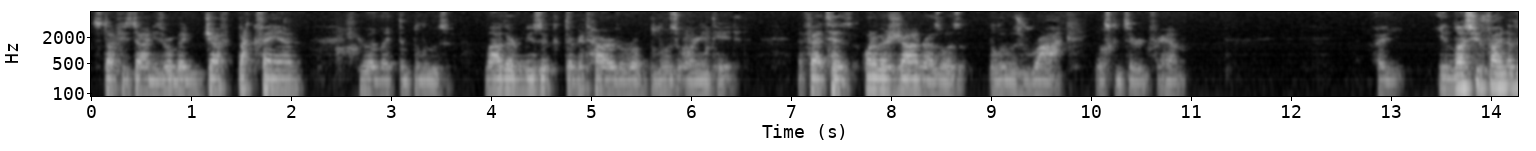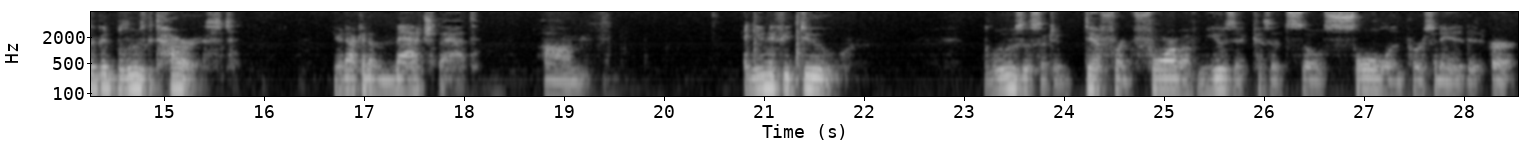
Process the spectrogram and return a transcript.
stuff he's done, he's a real big Jeff Beck fan. He would like the blues. A lot of their music, their guitars were real blues-orientated. In fact, his one of his genres was blues rock. Was considered for him. Uh, unless you find another good blues guitarist, you're not going to match that. Um, and even if you do, blues is such a different form of music because it's so soul impersonated or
